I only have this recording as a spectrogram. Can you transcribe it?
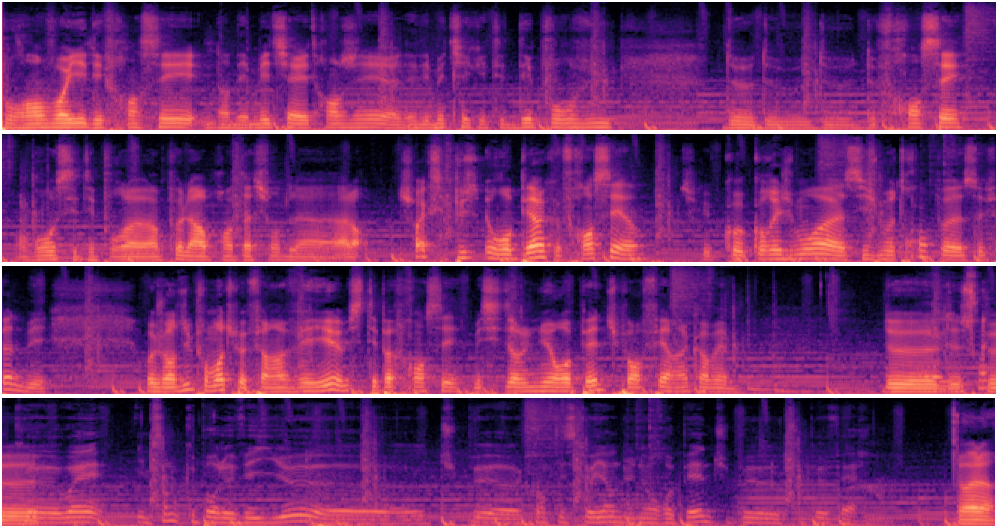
pour envoyer des Français dans des métiers à l'étranger, euh, des, métiers qui étaient dépourvus de, français. En gros c'était pour euh, un peu la représentation de la... Alors je crois que c'est plus européen que français, hein. Corrige-moi si je me trompe euh, Sofiane, mais Aujourd'hui, pour moi, tu peux faire un VIE même si t'es pas français. Mais si dans l'Union Européenne, tu peux en faire un quand même. De, de ce que. Ouais, il me semble que pour le VIE, euh, tu peux, euh, quand t'es citoyen de l'Union Européenne, tu peux, tu peux faire. Voilà.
